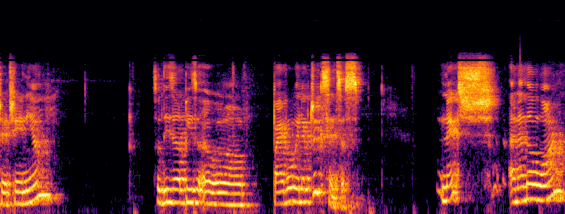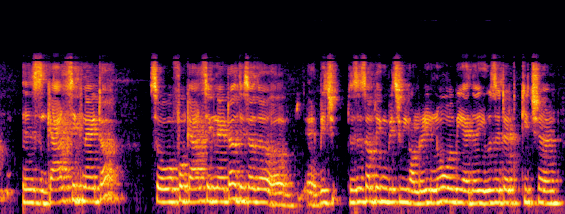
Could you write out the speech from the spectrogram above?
titanium. So these are pyroelectric sensors. Next, another one is gas igniter. So for gas igniter, these are the uh, which this is something which we already know. We either use it at kitchen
